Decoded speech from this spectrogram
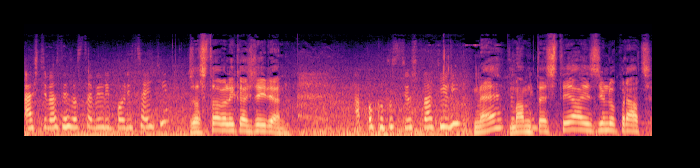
A ešte vás nezastavili policajti? Zastavili každý den. A pokutu ste už platili? Ne, mám testy a jezdím do práce.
